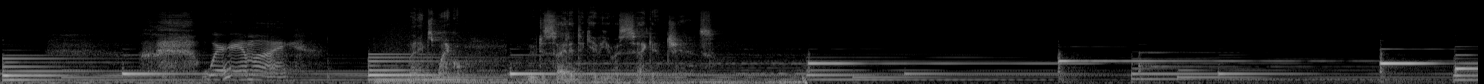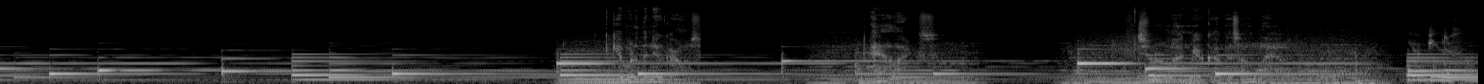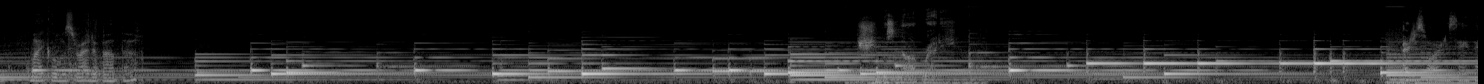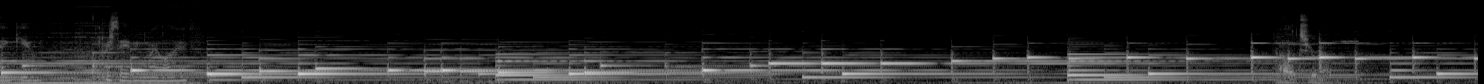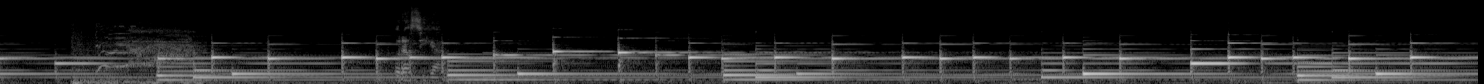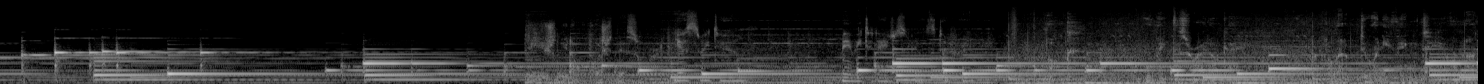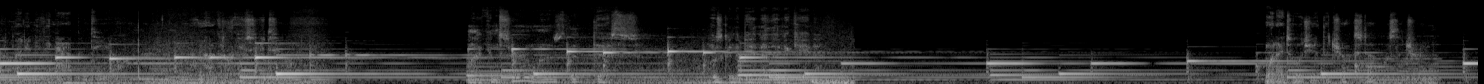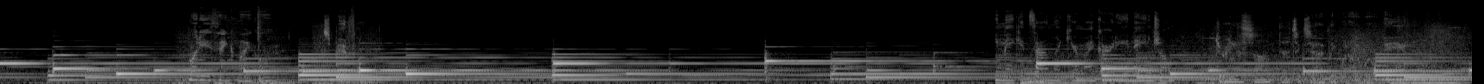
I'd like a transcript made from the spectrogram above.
Where am I? My name's Michael. We've decided to give you a second chance. Get one of the new girls. Alex. To remind me of his homeland. You're beautiful. Michael was right about that. She was not ready. I just wanted to say thank you for saving my life. Alex, you're up. We usually don't push this word. Yes, we do. Maybe today just feels different. Look, we'll make this right, okay? I'm not gonna let him do anything to you. I'm not gonna let anything happen to you. I'm not gonna lose you too. My concern was that this was going to be another Nikita. What I told you at the truck stop was the truth. It's beautiful. You make it sound like you're my guardian angel. During the song, that's exactly what I will be.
